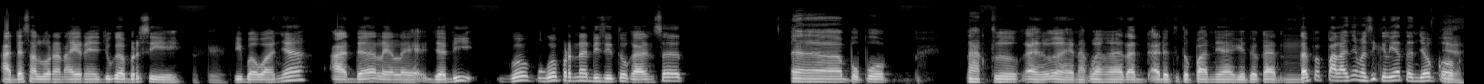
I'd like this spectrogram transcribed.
Ada saluran airnya juga bersih Oke. di bawahnya ada lele. Jadi gue gue pernah di situ kan set eh pupuk tak tuh eh, wah, enak banget ada, ada tutupannya gitu kan. Hmm. Tapi kepalanya masih kelihatan jongkok. Iya.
